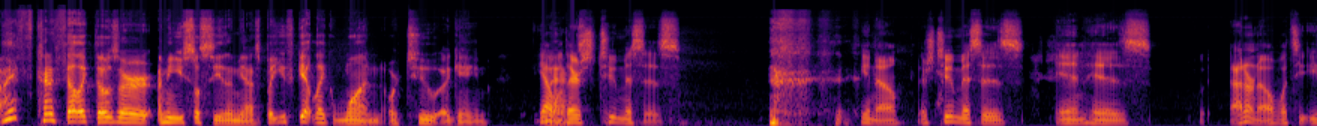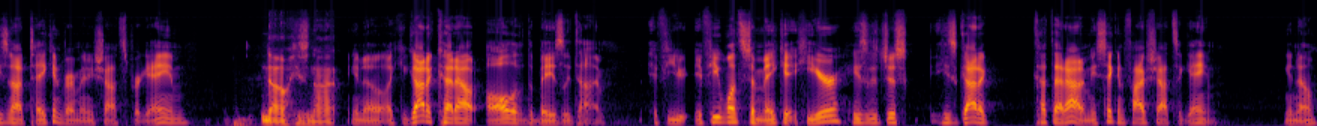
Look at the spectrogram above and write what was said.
I've kind of felt like those are. I mean, you still see them, yes, but you get like one or two a game. Yeah, well there's two misses. you know, there's two misses in his I don't know, what's he he's not taking very many shots per game. No, he's not. You know, like you got to cut out all of the Bazley time. If you if he wants to make it here, he's just he's got to cut that out. I mean, he's taking five shots a game. You know,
